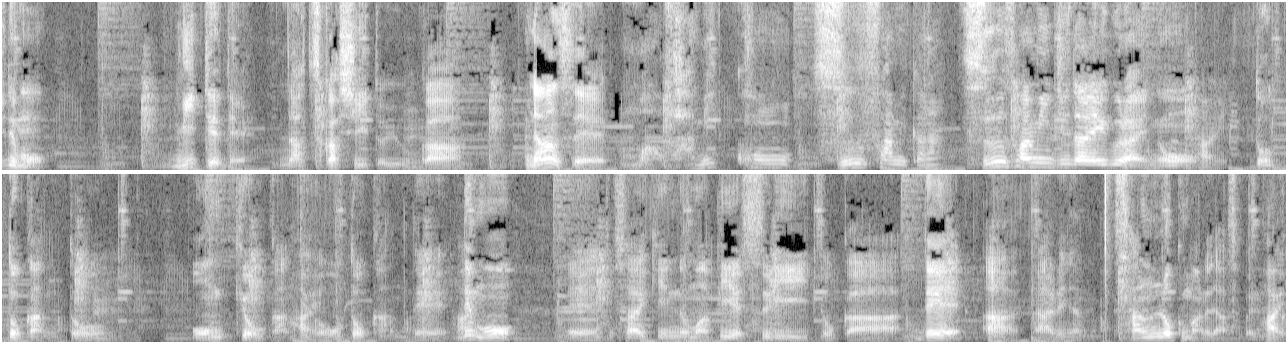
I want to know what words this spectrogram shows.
うでも見てね懐かしい。とい。うか、なんせ、まあ、ファミコンスーファミかなスーファミ時代ぐらい。のドット感と音響感とい。うか音感で、でも、えー、と最近のまあ PS3 とかでああれじゃない360で遊べるのか、はい。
